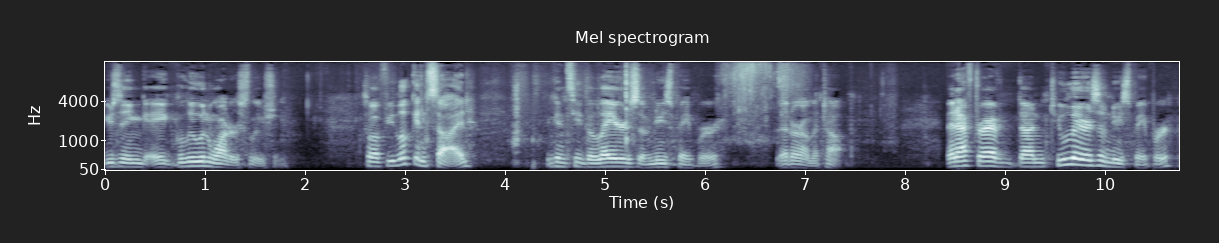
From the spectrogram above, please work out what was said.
using a glue and water solution. So if you look inside, you can see the layers of newspaper that are on the top. Then after I've done two layers of newspaper,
